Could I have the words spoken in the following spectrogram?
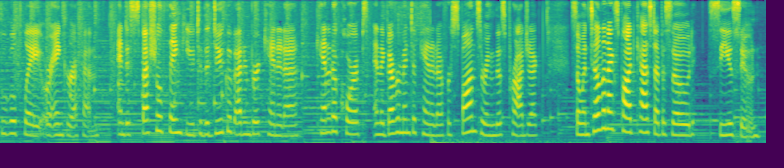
Google Play, or Anchor FM. And a special thank you to the Duke of Edinburgh, Canada, Canada Corps, and the Government of Canada for sponsoring this project. So until the next podcast episode, see you soon.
